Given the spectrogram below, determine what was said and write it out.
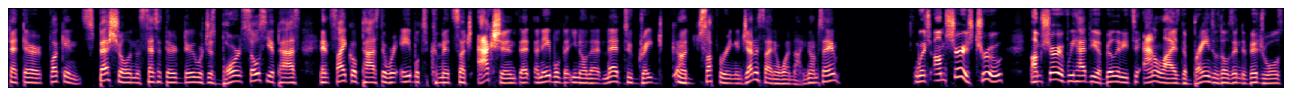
that they're fucking special in the sense that they're, they were just born sociopaths and psychopaths that were able to commit such actions that enabled that, you know, that led to great uh, suffering and genocide and whatnot. You know what I'm saying? Which I'm sure is true. I'm sure if we had the ability to analyze the brains of those individuals,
